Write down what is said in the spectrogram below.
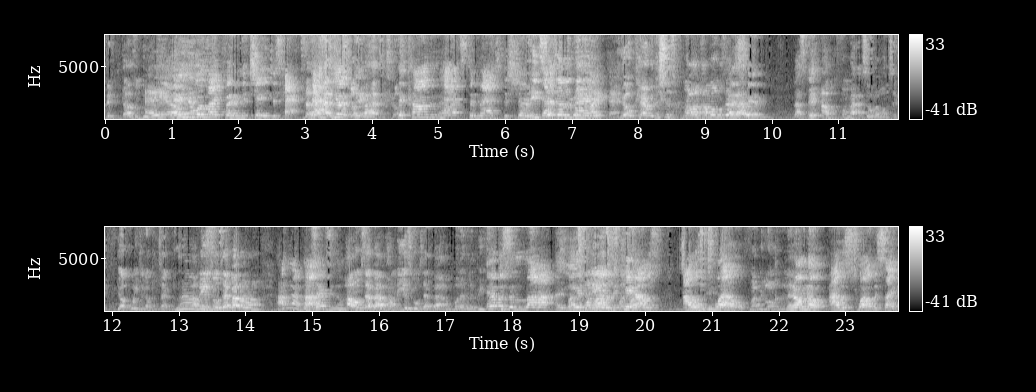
50,000 do Hey, yo. And you would like for him to change his hats. The That's your thing. the stuff. The condom hats to match the shirt. He That's said the other day, like that. yo, Kara, this is Ron. How long was that That's battle? him. That's me. I'm from Matt. Say what I want to say. Yo, Queens, you gotta protect me. No. How many years ago was that battle, Ron? I'm not protecting him. How long was that battle? How many years ago was that battle? Whatever the beef. It was a lot of About years ago. I was a kid. I was I was 12. Might be longer than that. No, no, I was 12. It's like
